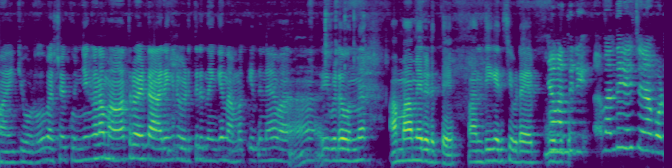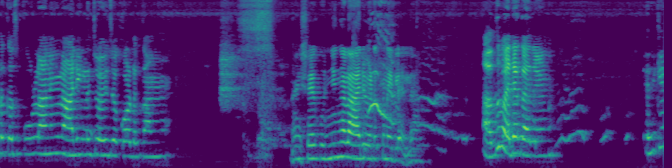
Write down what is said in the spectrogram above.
വാങ്ങിക്കുള്ളൂ. പക്ഷെ കുഞ്ഞുങ്ങളെ മാത്രമായിട്ട് ആരെങ്കിലും എടുത്തിരുന്നെങ്കിൽ നമുക്കിതിനെ ഇവിടെ ഒന്ന് അമ്മാമേരെടുത്തേ അടുത്തേ വന്ധീകരിച്ച് ഇവിടെ ഞാൻ കൊടുക്കാം. സ്കൂളിലാണെങ്കിൽ ആരെങ്കിലും ചോദിച്ചോ കൊടുക്കാം. പക്ഷെ കുഞ്ഞുങ്ങൾ ആരും എടുക്കണില്ലല്ലോ. അത് വരെ കരയണം. എനിക്ക്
